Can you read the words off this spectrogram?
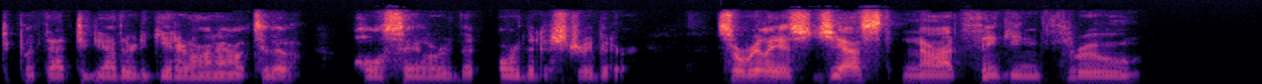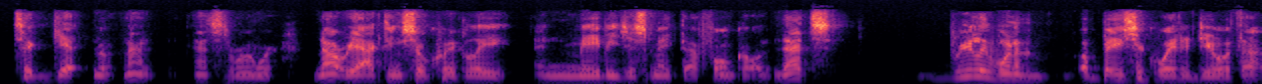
to put that together to get it on out to the wholesaler that, or the distributor. So really, it's just not thinking through to get no, not that's the wrong word. Not reacting so quickly and maybe just make that phone call. That's really one of the a basic way to deal with that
